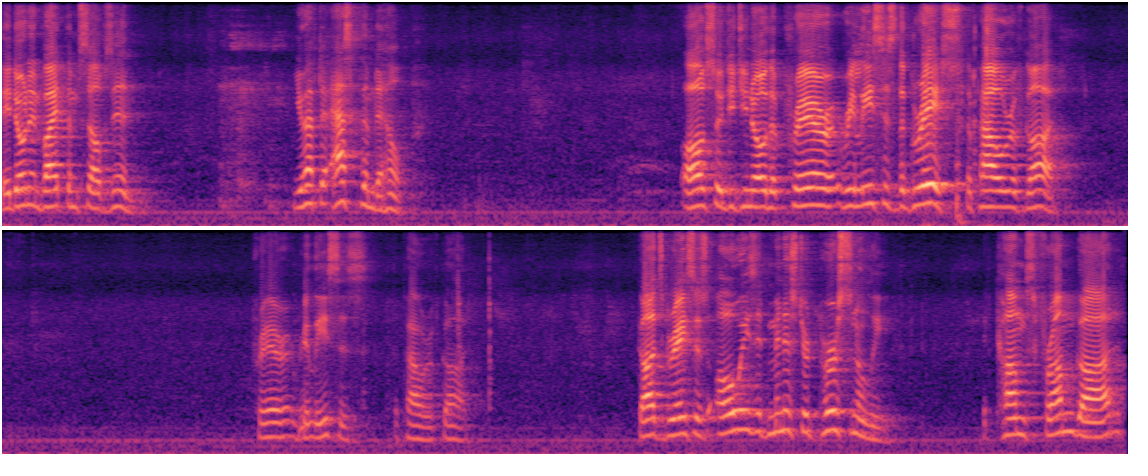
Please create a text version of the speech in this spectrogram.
They don't invite themselves in. You have to ask them to help. Also, did you know that prayer releases the grace, the power of God? Prayer releases the power of God. God's grace is always administered personally. It comes from God,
